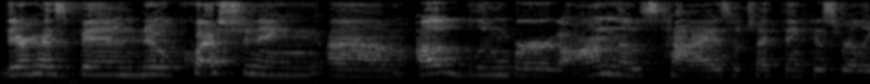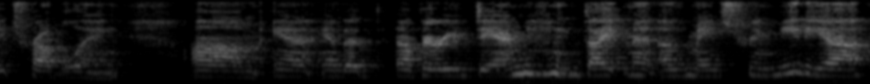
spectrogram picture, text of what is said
There has been no questioning um, of Bloomberg on those ties, which I think is really troubling um, and, and a, a, very damning indictment of mainstream media,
